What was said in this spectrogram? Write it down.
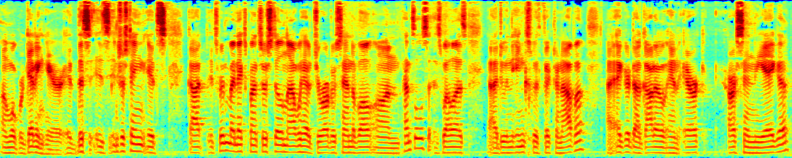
on what we're getting here. It, this is interesting. It's got it's written by Nick Spencer. Still, now we have Gerardo Sandoval on pencils, as well as uh, doing the inks with Victor Nava, uh, Edgar Delgado, and Eric Arciniega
